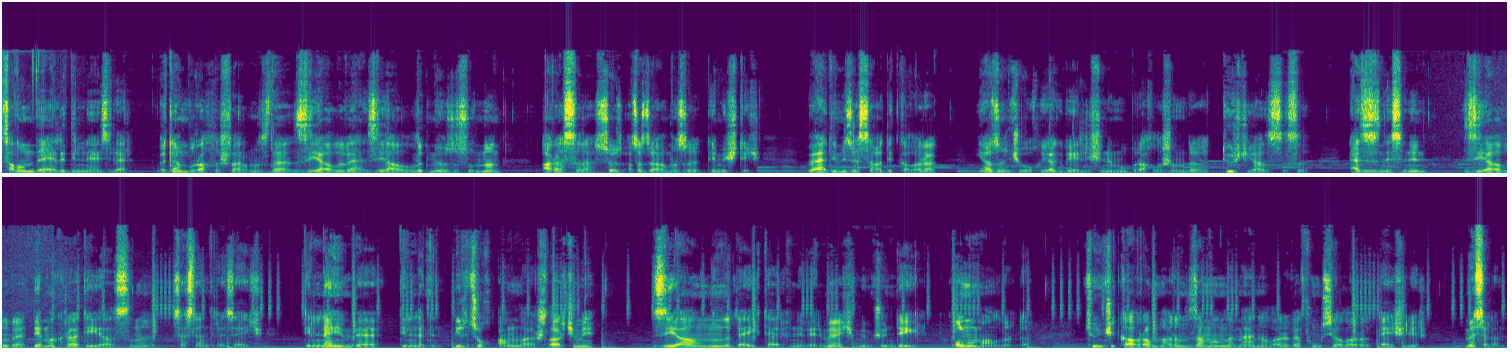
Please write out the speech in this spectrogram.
Salam dəyərli dinləyicilər. Ötən buraxılışlarımızda ziyalı və ziyalılıq mövzusundan ara-sıra söz açacağımızı demişdik. Vədimizə sadiq qalaraq Yazın ki, oxuyaq verilişinin bu buraxılışında türk yazıçısı Əziz Nesinin ziyalı və demokratiya yazısını səsləndirəcəyik. Dinləyin və dinlədin. Bir çox anlayışlar kimi ziyalının da dəqiq tərifini vermək mümkün deyil. Olmamalıdır da. Çünki qavramların zamanla mənaları və funksiyaları dəyişilir. Məsələn,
